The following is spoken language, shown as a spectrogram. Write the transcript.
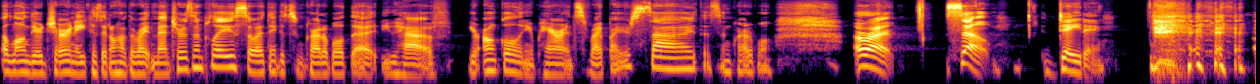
along their journey because they don't have the right mentors in place. So I think it's incredible that you have your uncle and your parents right by your side. That's incredible. All right. So, dating. okay.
